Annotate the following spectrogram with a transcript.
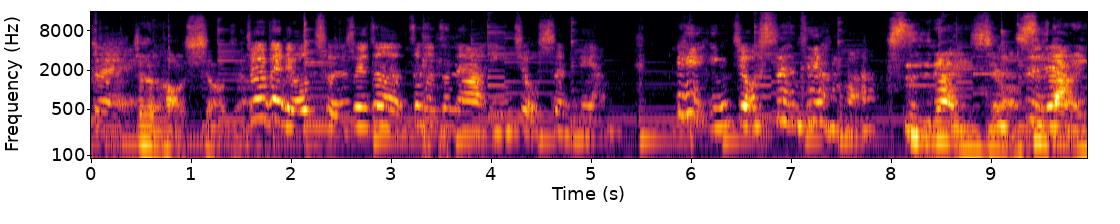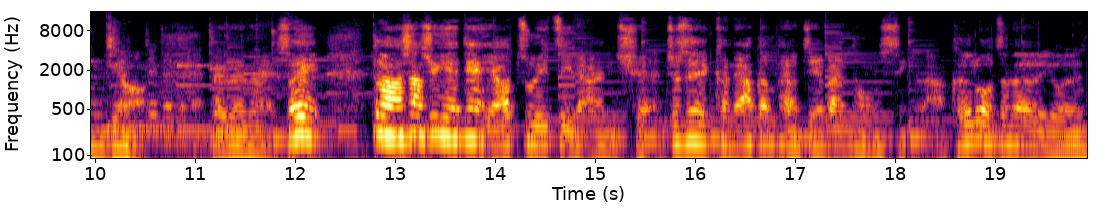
对，就很好笑这样，就会被留存。所以这个这个真的要饮酒适量，饮酒适量吗？适量饮酒，适当饮酒，对对对对，对对对，所以。对啊，像去夜店也要注意自己的安全，就是可能要跟朋友结伴同行啦。可是如果真的有人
